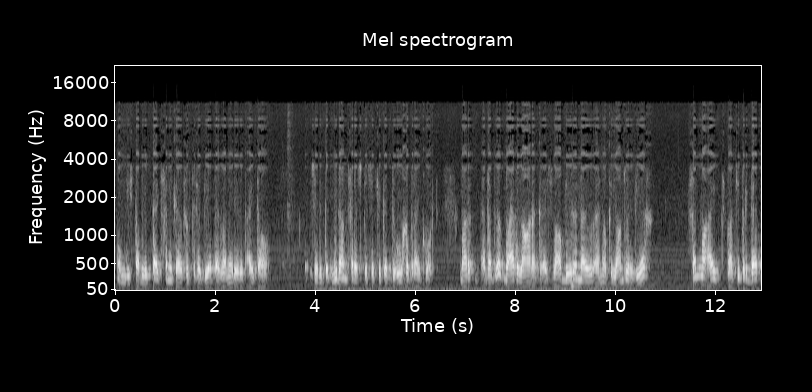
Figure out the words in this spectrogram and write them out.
om die stabiliteit van die koolstof te verbeter wanneer jy dit uithaal so dit, dit moet dan vir 'n spesifieke doel gebruik word maar wat ook baie belangrik is waar boere nou 'n inokulant oorweeg vind maar uit wat die produk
